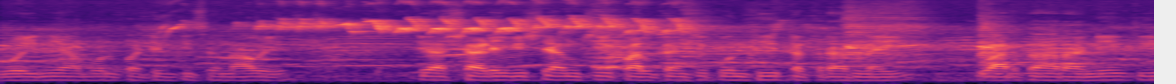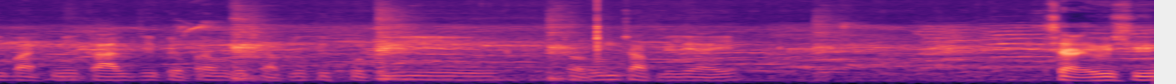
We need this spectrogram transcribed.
रोहिणी अमोल पाटील तिचं नाव आहे. त्या शाळेविषयी आमची पालकांची कोणतीही तक्रार नाही. वार्ताहराने ती बातमी काल जी पेपरमध्ये छापली ती खोटी ठरवून छापलेली आहे. शाळेविषयी?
